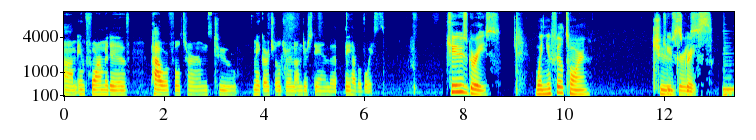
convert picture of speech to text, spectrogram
um, informative, powerful terms to make our children understand that they have a voice. Choose grace. When you feel torn, choose, Choose grace. grace.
